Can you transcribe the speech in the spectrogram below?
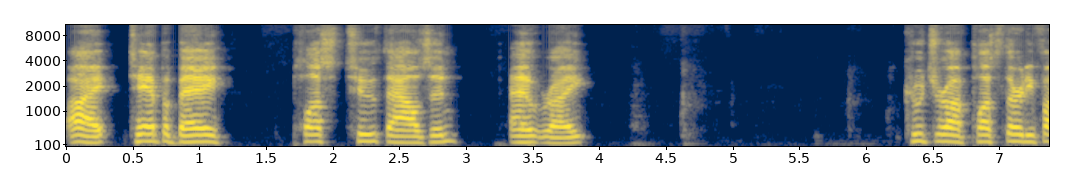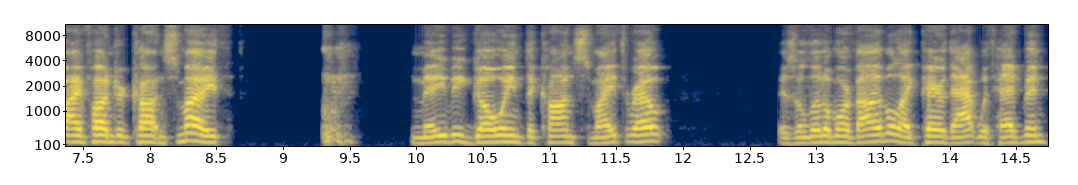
all right, Tampa Bay plus two thousand outright. Kucherov plus 3,500 Conn Smythe, maybe going the Conn Smythe route is a little more valuable. Like pair that with Hedman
